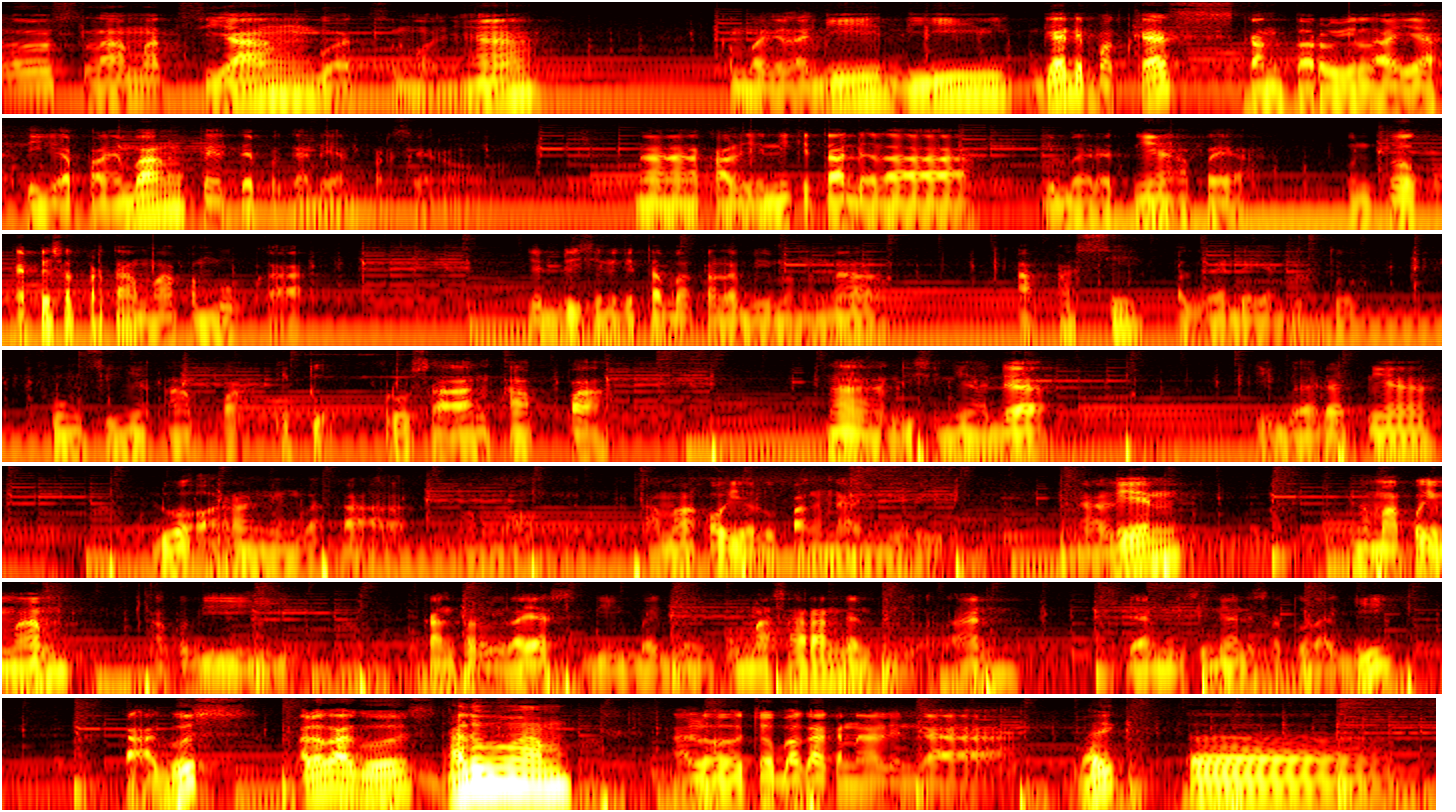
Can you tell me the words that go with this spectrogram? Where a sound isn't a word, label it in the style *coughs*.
Halo, selamat siang buat semuanya. Kembali lagi di Gade Podcast, kantor wilayah 3 Palembang, PT Pegadaian Persero. Nah, kali ini kita adalah ibaratnya apa ya? Untuk episode pertama pembuka. Jadi di sini kita bakal lebih mengenal apa sih pegadaian itu? Fungsinya apa? Itu perusahaan apa? Nah, di sini ada ibaratnya dua orang yang bakal ngomong. Pertama, oh ya lupa kenalin diri. Kenalin, nama aku Imam. Aku di kantor wilayah di bagian pemasaran dan penjualan. Dan di sini ada satu lagi, Kak Agus. Halo Kak Agus. Halo Mam. Halo, coba Kak kenalin Kak. Baik, eh,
